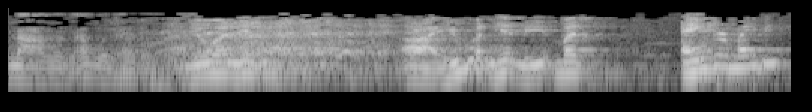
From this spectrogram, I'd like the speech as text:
No, I wouldn't, I wouldn't hit him. You wouldn't hit me? All right, he wouldn't hit me. But anger, maybe?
